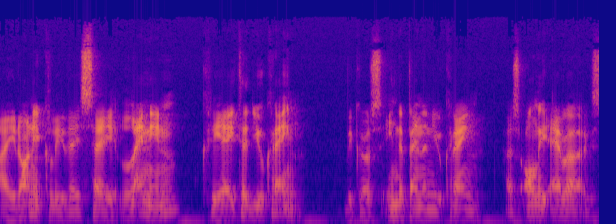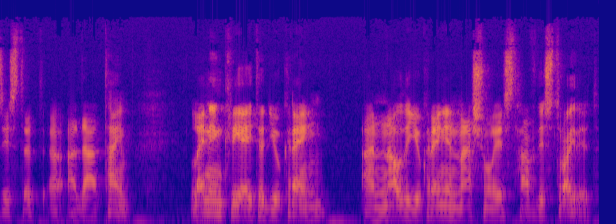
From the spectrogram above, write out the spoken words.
ironically, they say Lenin created Ukraine because independent Ukraine has only ever existed uh, at that time. Lenin created Ukraine, and now the Ukrainian nationalists have destroyed it.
